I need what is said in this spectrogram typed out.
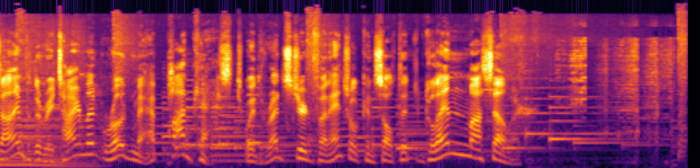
time for the Retirement Roadmap podcast with registered financial consultant Glenn Mosseller.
